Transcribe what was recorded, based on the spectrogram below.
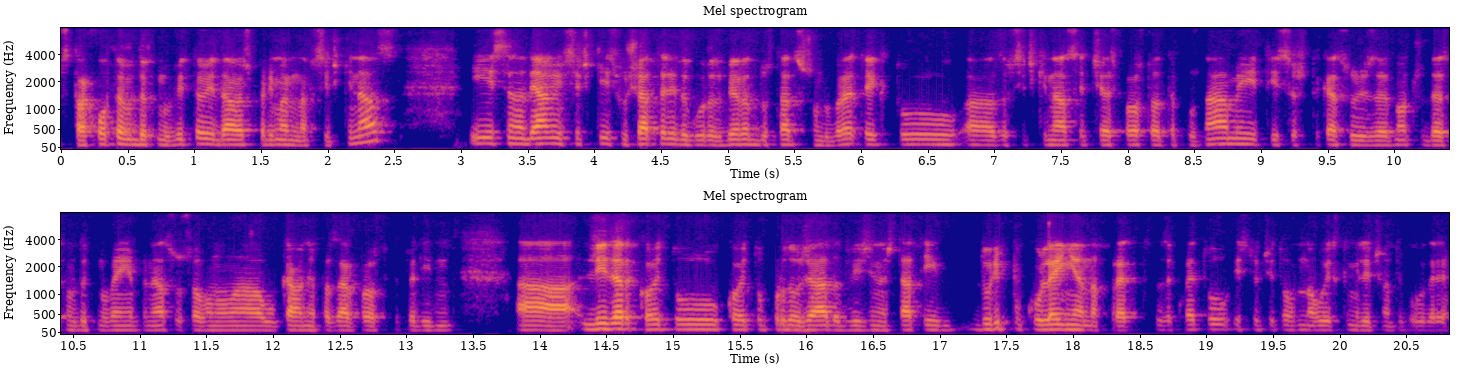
страхотен вдъхновител и даваш пример на всички нас. И се надявам и всички слушатели да го разбират достатъчно добре, тъй като а, за всички нас е чест просто да те познаваме и ти също така служи за едно чудесно вдъхновение при нас, особено на локалния пазар, просто като един а, лидер, който, който продължава да движи нещата и дори поколения напред, за което изключително много искам и лично ти благодаря.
